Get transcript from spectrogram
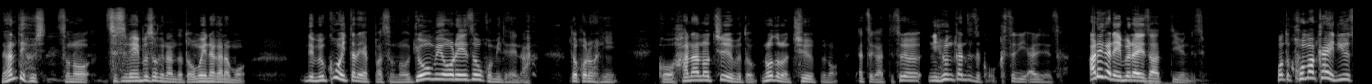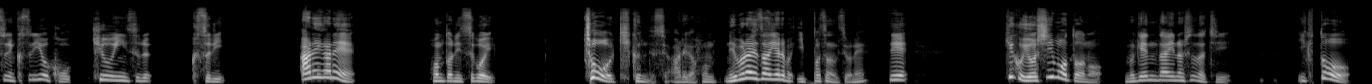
なんて不その、説明不足なんだと思いながらも。で、向こう行ったらやっぱその、業務用冷蔵庫みたいな ところに、こう、鼻のチューブと喉のチューブのやつがあって、それを2分間ずつこう、薬あるじゃないですか。あれがネブライザーって言うんですよ。ほんと細かい粒子に薬をこう、吸引する薬。あれがね、本当にすごい、超効くんですよ。あれがほん、ネブライザーやれば一発なんですよね。で、結構吉本の無限大の人たち行くと、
